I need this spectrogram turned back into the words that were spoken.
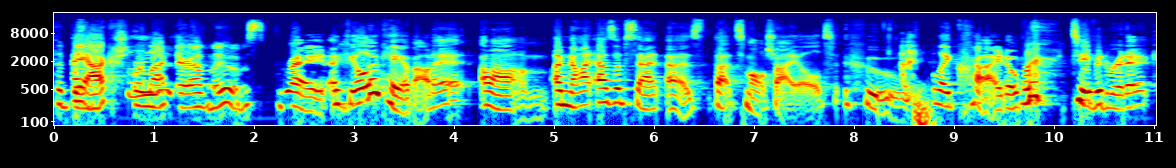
the big I actually, or lack thereof moves? Right. I feel okay about it. Um I'm not as upset as that small child who like cried over David Rittich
